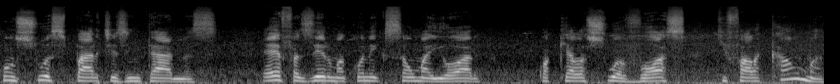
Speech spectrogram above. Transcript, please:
com suas partes internas, é fazer uma conexão maior com aquela sua voz que fala: calma,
